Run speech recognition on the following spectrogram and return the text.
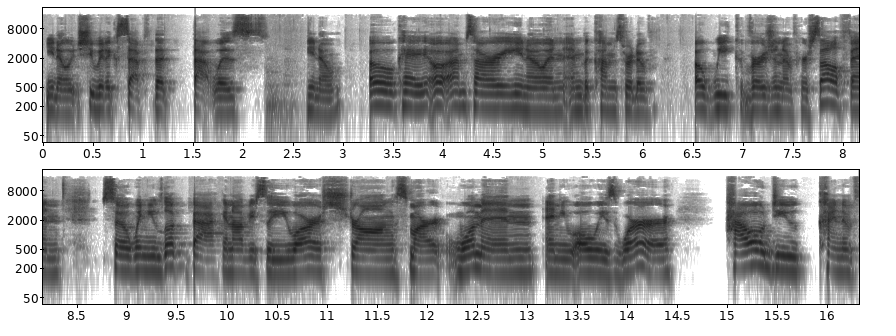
you know, she would accept that that was, you know, oh okay, oh I'm sorry, you know, and and become sort of a weak version of herself. And so when you look back, and obviously you are a strong, smart woman, and you always were, how do you kind of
